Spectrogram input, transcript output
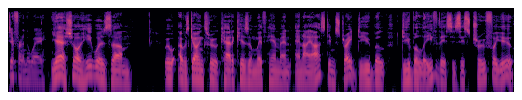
different in the way. Yeah, sure. He was. Um, we were, I was going through a catechism with him, and, and I asked him straight, "Do you bel do you believe this? Is this true for you?"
